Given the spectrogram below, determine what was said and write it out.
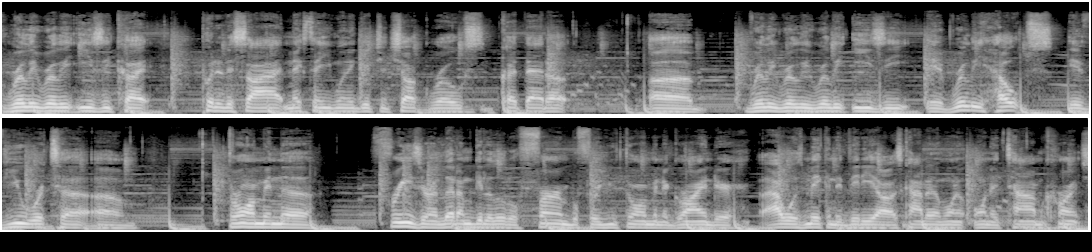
really, really easy cut. Put it aside. Next thing you want to get your chuck roast, cut that up. Uh, really, really, really easy. It really helps if you were to um, throw them in the freezer and let them get a little firm before you throw them in the grinder. I was making the video, I was kind of on, on a time crunch.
